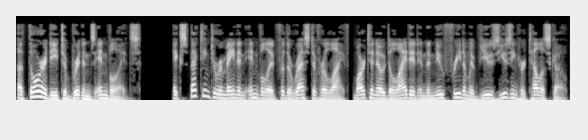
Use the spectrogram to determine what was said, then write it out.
authority to Britain's invalids. Expecting to remain an invalid for the rest of her life, Martineau delighted in the new freedom of views using her telescope.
